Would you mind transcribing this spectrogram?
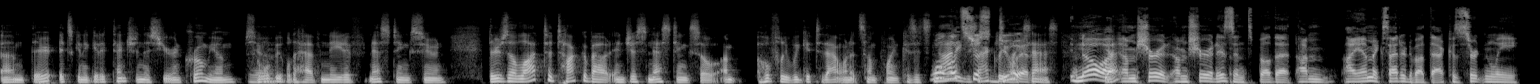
um, there it's going to get attention this year in Chromium, so Yeah. we'll be able to have native nesting soon. There's a lot to talk about in just nesting, so I'm hopefully we get to that one at some point because it's Well, not exactly like it. Sass. No, I, Yeah? I'm sure it. I'm sure it isn't. But that I'm. I am excited about that because certainly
